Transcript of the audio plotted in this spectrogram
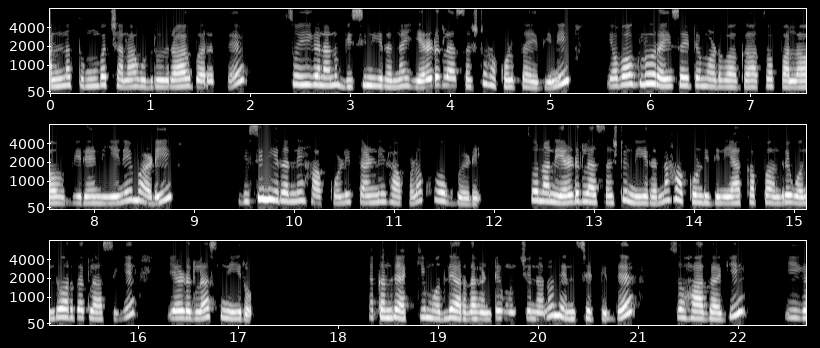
ಅನ್ನ ತುಂಬ ಚೆನ್ನಾಗಿ ಉದುರುದ್ರಾಗಿ ಬರುತ್ತೆ. ಸೊ, ಈಗ ನಾನು ಬಿಸಿ ನೀರನ್ನು ಎರಡು ಗ್ಲಾಸಷ್ಟು ಹಾಕ್ಕೊಳ್ತಾ ಇದ್ದೀನಿ. ಯಾವಾಗಲೂ ರೈಸ್ ಐಟಮ್ ಮಾಡುವಾಗ ಅಥವಾ ಪಲಾವ್, ಬಿರಿಯಾನಿ ಏನೇ ಮಾಡಿ ಬಿಸಿ ನೀರನ್ನೇ ಹಾಕ್ಕೊಳ್ಳಿ ತಣ್ಣೀರು ಹಾಕ್ಕೊಳ್ಳೋಕೆ ಹೋಗಬೇಡಿ. ಸೊ, ನಾನು ಎರಡು ಗ್ಲಾಸಷ್ಟು ನೀರನ್ನು ಹಾಕ್ಕೊಂಡಿದ್ದೀನಿ ಯಾಕಪ್ಪ ಅಂದರೆ ಒಂದು ಅರ್ಧ ಗ್ಲಾಸಿಗೆ ಎರಡು ಗ್ಲಾಸ್ ನೀರು. ಯಾಕಂದರೆ ಅಕ್ಕಿ ಮೊದಲೇ ಅರ್ಧ ಗಂಟೆ ಮುಂಚೆ ನಾನು ನೆನೆಸಿಟ್ಟಿದ್ದೆ. ಸೊ, ಹಾಗಾಗಿ ಈಗ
